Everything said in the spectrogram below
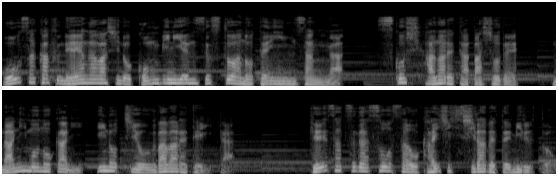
大阪府寝屋川市のコンビニエンスストアの店員さんが少し離れた場所で何者かに命を奪われていた。警察が捜査を開始し調べてみると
